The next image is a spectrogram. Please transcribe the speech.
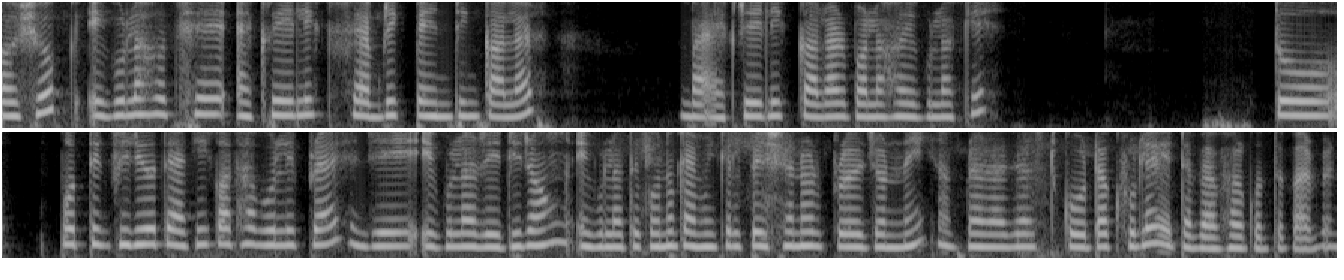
দর্শক, এগুলা হচ্ছে অ্যাক্রিলিক ফ্যাব্রিক পেন্টিং কালার, বা অ্যাক্রিলিক কালার বলা হয় এগুলাকে। তো প্রত্যেক ভিডিওতে একই কথা বলি প্রায় যে এগুলো রেডি রং, এগুলাতে কোনো কেমিক্যাল পেশানোর প্রয়োজন নেই। আপনারা জাস্ট কোটা খুলে এটা ব্যবহার করতে পারবেন।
